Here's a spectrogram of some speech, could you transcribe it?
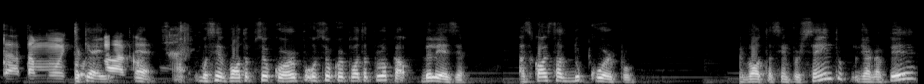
tá, tá muito Porque aí, é, você volta pro seu corpo ou seu corpo volta pro local. Beleza. Mas qual é o estado do corpo? Volta 100% de HP?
